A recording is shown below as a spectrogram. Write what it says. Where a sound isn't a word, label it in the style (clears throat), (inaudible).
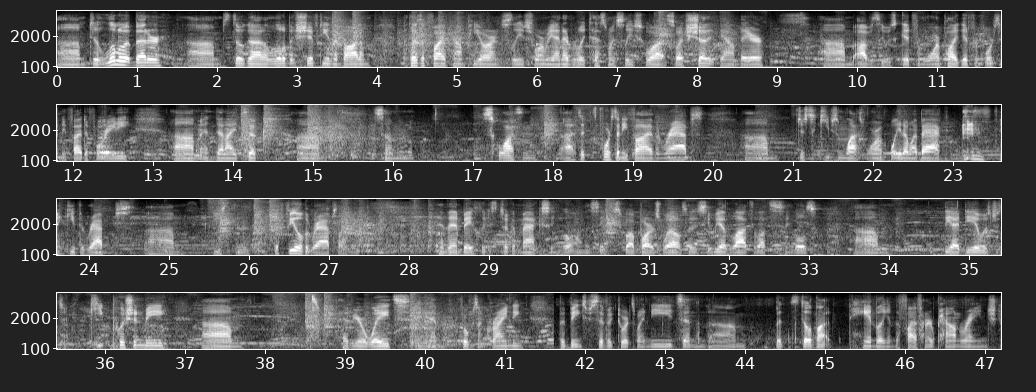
um, did a little bit better, um, still got a little bit shifty in the bottom, but that's a 5 pound PR in sleeves for me. I never really test my sleeve squat, so I shut it down there. Um, obviously, was good for more, probably good for 475 to 480. Um, and then I took um, some squats and uh, took 475 and wraps um, just to keep some last warm up weight on my back (clears throat) and keep the wraps um, used to the feel of the wraps on me. And then basically just took a max single on the safety squat bar as well. So you see, we had lots and lots of singles. Um, the idea was just to keep pushing me, um, heavier weights, and focus on grinding, but being specific towards my needs, and um, but still not handling in the 500 pound range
